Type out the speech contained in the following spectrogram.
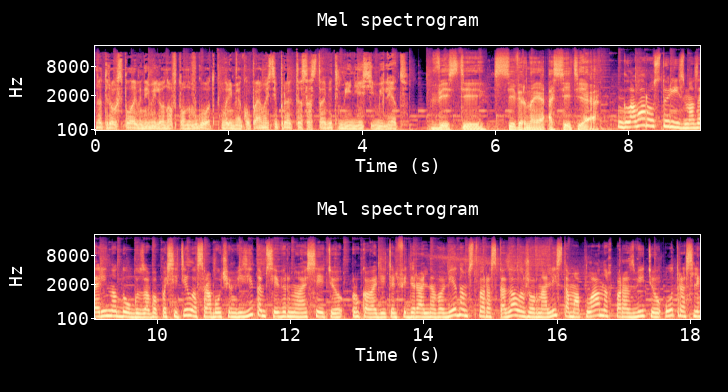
до 3,5 миллионов тонн в год. Время окупаемости проекта составит менее 7 лет. Вести Северная Осетия. Глава Ростуризма Зарина Догузова посетила с рабочим визитом Северную Осетию. Руководитель федерального ведомства рассказала журналистам о планах по развитию отрасли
